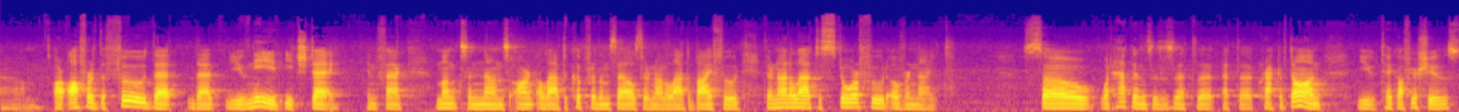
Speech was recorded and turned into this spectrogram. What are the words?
um, are offered the food that, that you need each day. In fact, monks and nuns aren't allowed to cook for themselves, they're not allowed to buy food, they're not allowed to store food overnight. So, what happens is at the, at the crack of dawn, you take off your shoes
